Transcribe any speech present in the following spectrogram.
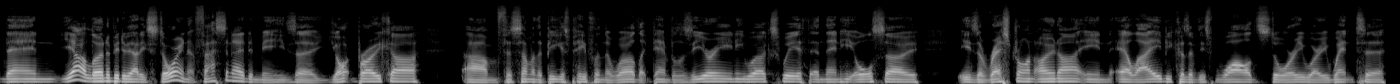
then, yeah, I learned a bit about his story, and it fascinated me. He's a yacht broker um, for some of the biggest people in the world, like Dan Bilzerian, he works with, and then he also is a restaurant owner in LA because of this wild story where he went to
